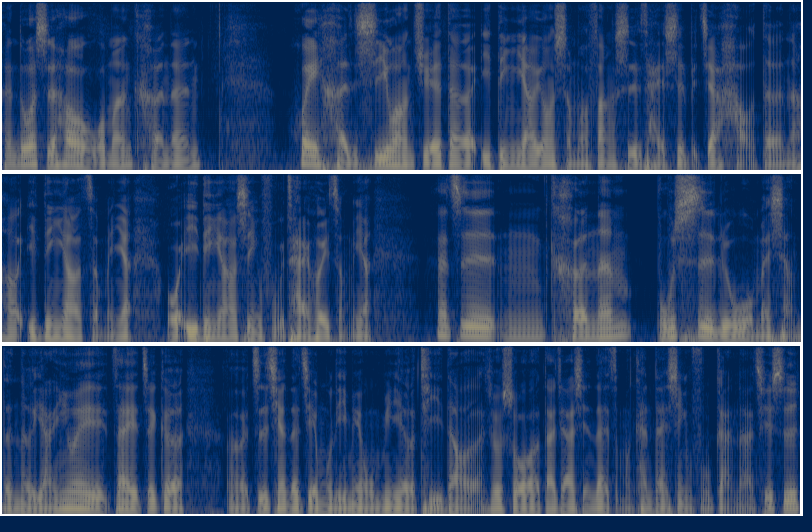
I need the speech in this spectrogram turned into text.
很多时候我们可能会很希望觉得一定要用什么方式才是比较好的，然后一定要怎么样，我一定要幸福才会怎么样。但是嗯，可能不是如我们想的那样，因为在这个。呃，之前的节目里面我们也有提到了，就是说大家现在怎么看待幸福感呢？其实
